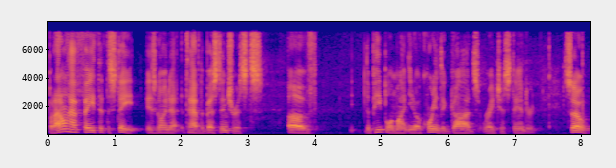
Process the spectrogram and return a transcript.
but I don't have faith that the state is going to, to have the best interests of the people in mind, you know, according to God's righteous standard. So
